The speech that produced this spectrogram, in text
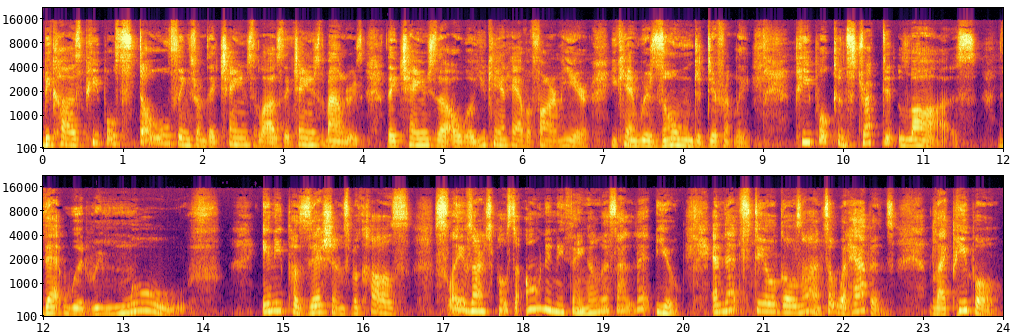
because people stole things from they changed the laws they changed the boundaries they changed the oh well you can't have a farm here you can't we're zoned differently people constructed laws that would remove any possessions because slaves aren't supposed to own anything unless I let you. And that still goes on. So what happens? Black people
